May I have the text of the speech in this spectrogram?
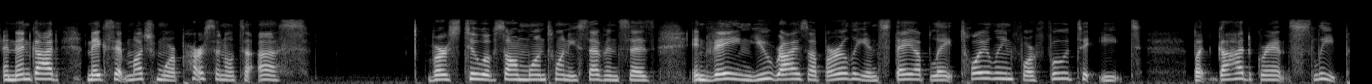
And then God makes it much more personal to us. Verse 2 of Psalm 127 says, In vain you rise up early and stay up late, toiling for food to eat. But God grants sleep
